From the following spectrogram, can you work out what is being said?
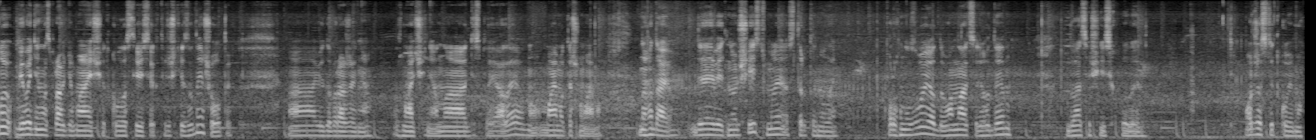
Ну, BYD насправді має ще таку властивість, як трішки занижувати відображення значення на дисплеї, але ну, маємо те, що маємо. Нагадаю, 9.06 ми стартанули. Прогнозую 12 годин 26 хвилин. Отже, слідкуємо.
